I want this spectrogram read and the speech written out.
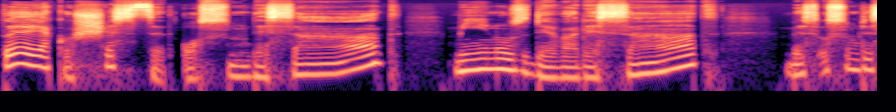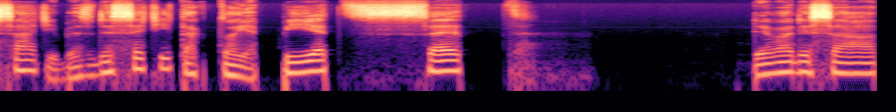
to je jako 680 minus 90, bez 80, bez 10, tak to je 590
